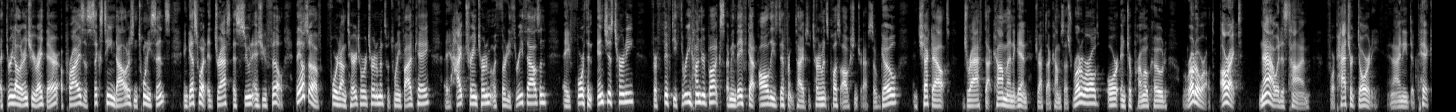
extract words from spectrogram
A three dollar entry right there. A prize is sixteen dollars and twenty cents. And guess what? It drafts as soon as you fill. They also have four down territory tournaments with twenty five k, a hype train tournament with thirty three thousand, a fourth and inches tourney for fifty three hundred bucks. I mean, they've got all these different types of tournaments plus auction drafts. So go and check out draft.com. And again, draft.com slash rotoworld or enter promo code rotoworld. All right. Now it is time for Patrick Doherty. And I need to pick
